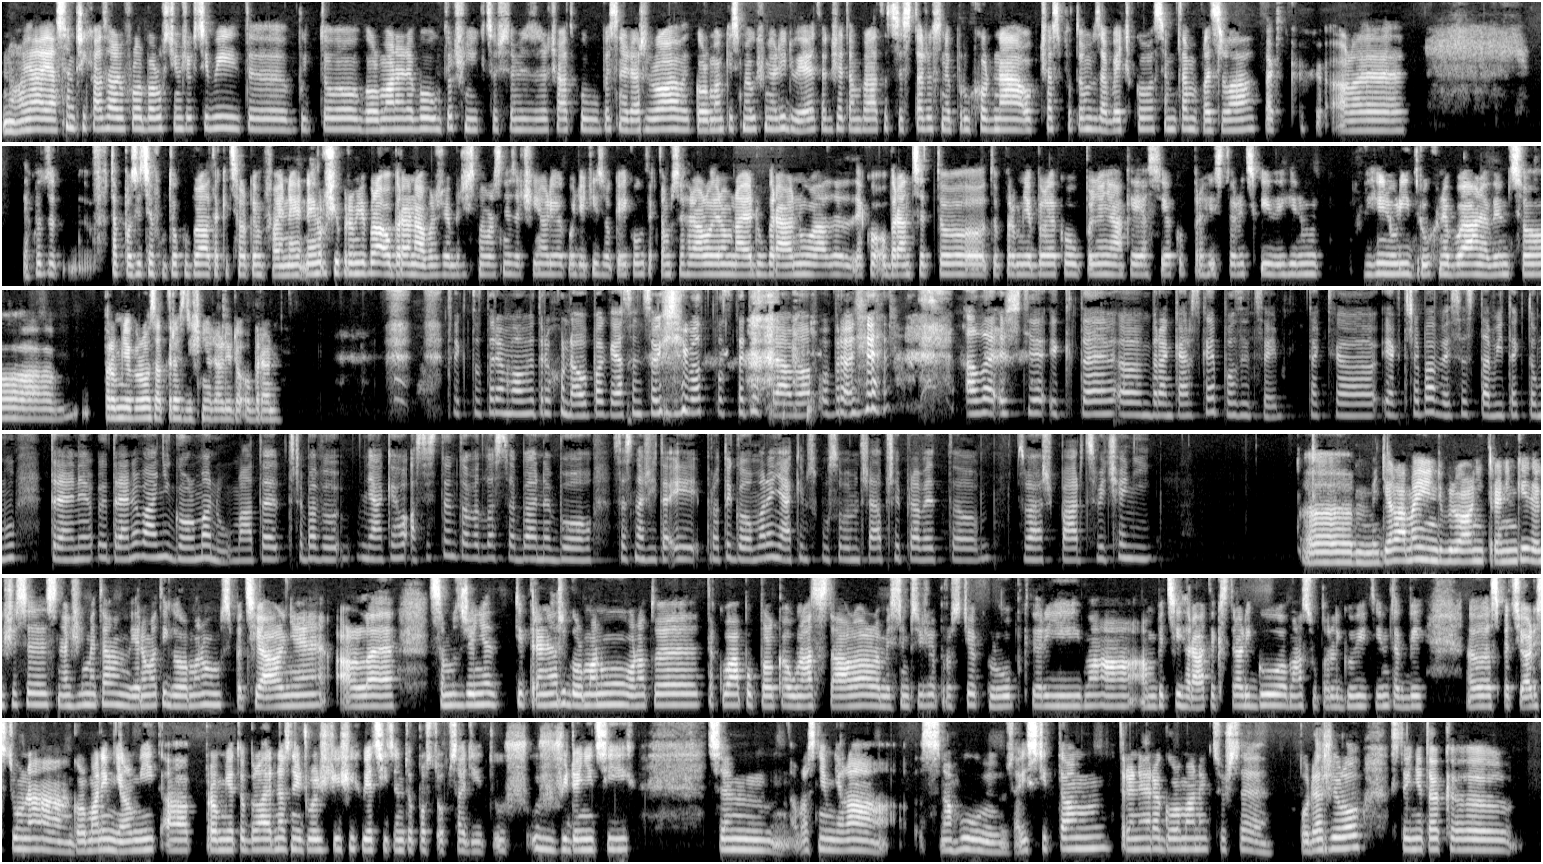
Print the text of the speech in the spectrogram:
No já, já jsem přicházela do florbalu s tím, že chci být uh, buď to golman nebo útočník, což se mi ze začátku vůbec nedařilo a golmanky jsme už měli dvě, takže tam byla ta cesta dost neprůchodná. Občas potom zabečko jsem tam vlezla, tak ale jako to, ta pozice v útoku byla taky celkem fajn. nejhorší pro mě byla obrana, protože když jsme vlastně začínali jako děti s hokejkou, tak tam se hrálo jenom na jednu bránu a jako obrance to, to pro mě byl jako úplně nějaký asi jako prehistorický vyhynul, vyhynulý druh, nebo já nevím co a pro mě bylo za trest, když mě dali do obrany. Tak to teda máme trochu naopak. Já jsem celý život v podstatě strávila v obraně. Ale ještě i k té um, brankářské pozici. Tak uh, jak třeba vy se stavíte k tomu tréně, trénování golmanů? Máte třeba nějakého asistenta vedle sebe nebo se snažíte i pro ty golmany nějakým způsobem třeba připravit uh, zvlášť pár cvičení? Eh, my děláme individuální tréninky, takže se snažíme tam věnovat i golmanům speciálně, ale samozřejmě ty trenéři golmanů, ona to je taková popelka u nás stále, ale myslím si, že prostě klub, který má ambici hrát extraligu a má superligový tým, tak by eh, specialistů na golmany měl mít a pro mě to byla jedna z nejdůležitějších věcí tento post obsadit. Už, už v Židenicích jsem vlastně měla snahu zajistit tam trenéra Golmanek, což se podařilo. Stejně tak eh,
